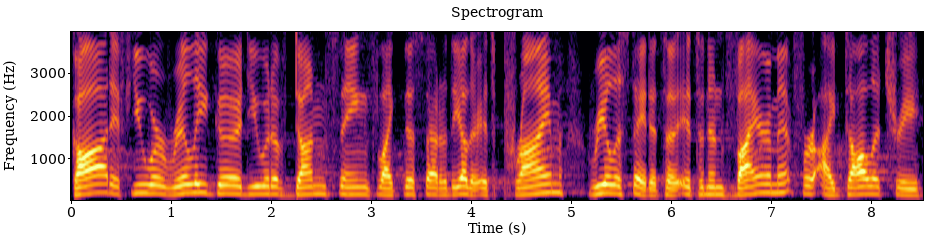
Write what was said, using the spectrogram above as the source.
God, if you were really good, you would have done things like this, that, or the other. It's prime real estate. It's, a, it's an environment for idolatry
